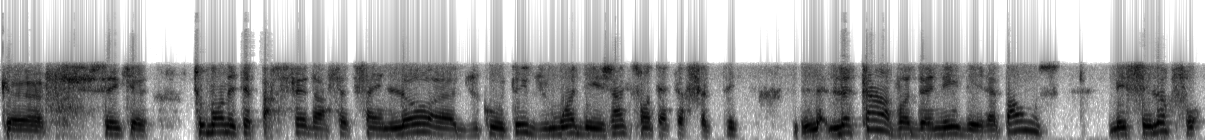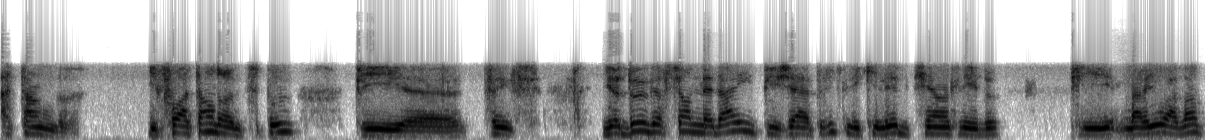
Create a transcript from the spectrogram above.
que c'est que tout le monde était parfait dans cette scène-là, euh, du côté du moins des gens qui sont interceptés. Le, temps va donner des réponses, mais c'est là qu'il faut attendre. Il faut attendre un petit peu. Puis, euh, il y a deux versions de médaille, puis j'ai appris que l'équilibre tient entre les deux. Puis, Mario, avant de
